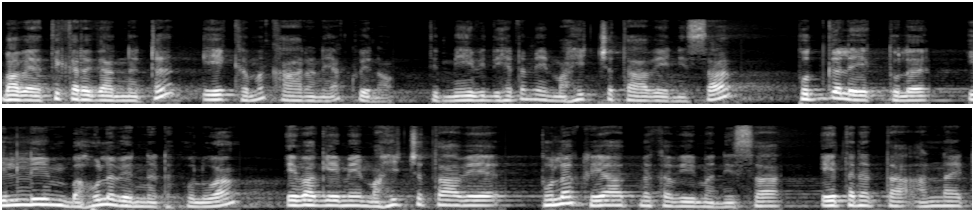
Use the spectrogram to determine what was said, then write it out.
බව ඇති කරගන්නට ඒකම කාරණයක් වෙනවා. ඉතින් මේ විදිහට මේ මහිච්ඡතාවය නිසා පුද්ගලයෙක් තුල ඉල්ලීම් බහුල වෙන්නට පුළුවන්. ඒ වගේ මේ මහිච්ඡතාවය තුල ක්‍රියාත්මක වීම නිසා ඒතනත්තා අන් අයට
